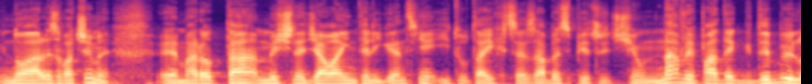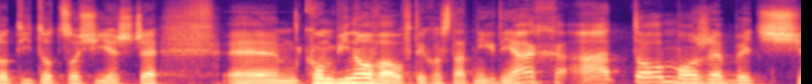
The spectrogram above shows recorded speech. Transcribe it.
no ale zobaczymy. E, Marotta, myślę, działa inteligentnie i tutaj chce zabezpieczyć się na wypadek, gdyby Lotito coś jeszcze e, kombinował w tych ostatnich dniach, a to może być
